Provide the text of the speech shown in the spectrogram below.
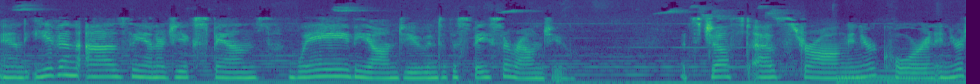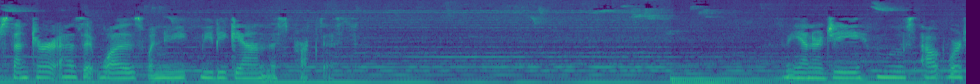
And even as the energy expands way beyond you into the space around you, it's just as strong in your core and in your center as it was when we, we began this practice. The energy moves outward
